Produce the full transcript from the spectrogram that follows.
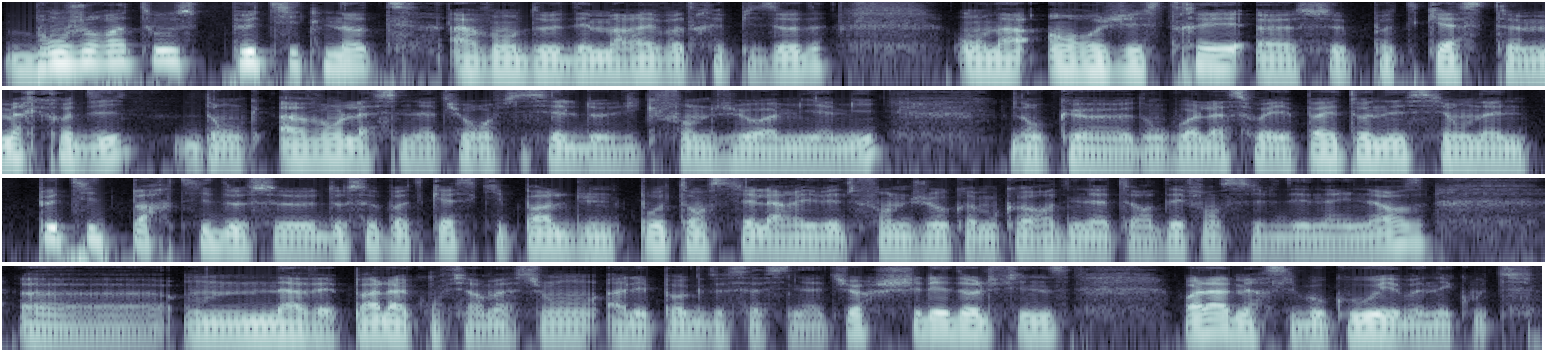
Bonjour à tous, petite note avant de démarrer votre épisode. On a enregistré euh, ce podcast mercredi, donc avant la signature officielle de Vic Fangio à Miami. Donc, euh, donc voilà, soyez pas étonnés si on a une petite partie de ce, de ce podcast qui parle d'une potentielle arrivée de Fangio comme coordinateur défensif des Niners. Euh, on n'avait pas la confirmation à l'époque de sa signature chez les Dolphins. Voilà, merci beaucoup et bonne écoute.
